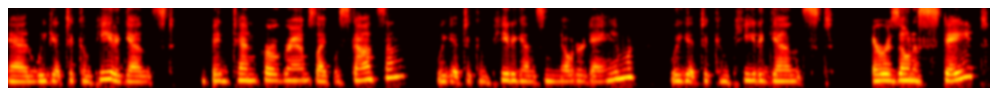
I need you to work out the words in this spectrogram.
And we get to compete against Big Ten programs like Wisconsin We get to compete against Notre Dame. We get to compete against Arizona State,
